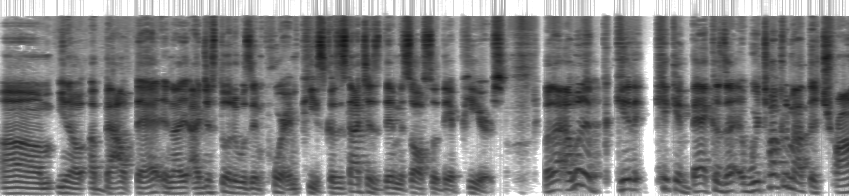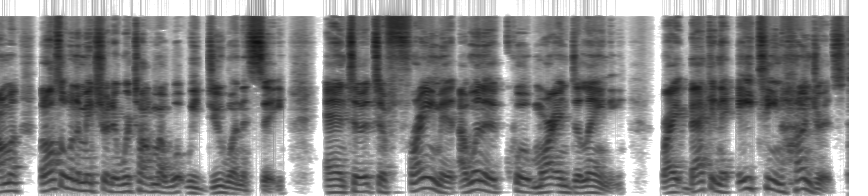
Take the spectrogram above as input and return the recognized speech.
um, you know, about that. And I, I just thought it was an important piece because it's not just them, it's also their peers. But I, I want to get it, kick it back because we're talking about the trauma, but also want to make sure that we're talking about what we do want to see. And to, to frame it, I want to quote Martin Delany, right? Back in the 1800s,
